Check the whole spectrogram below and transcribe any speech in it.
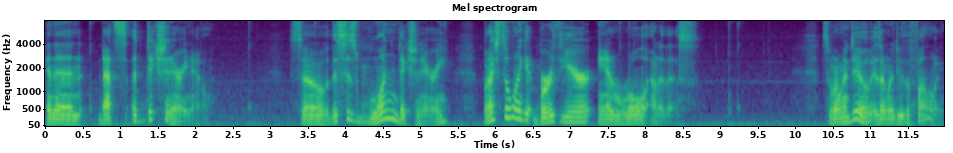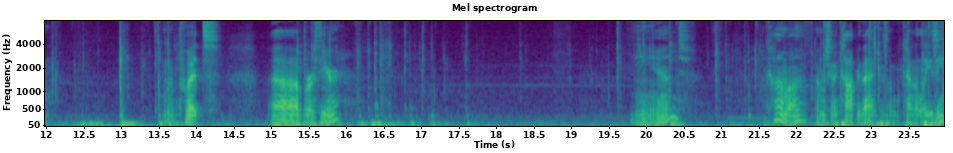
and then that's a dictionary now. So this is one dictionary, but I still want to get birth year and role out of this. So what I'm going to do is I'm going to do the following. I'm going to put uh, birth year. And comma. I'm just going to copy that because I'm kind of lazy.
